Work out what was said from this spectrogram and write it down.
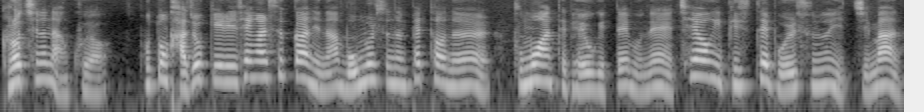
그렇지는 않고요. 보통 가족끼리 생활 습관이나 몸을 쓰는 패턴을 부모한테 배우기 때문에 체형이 비슷해 보일 수는 있지만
